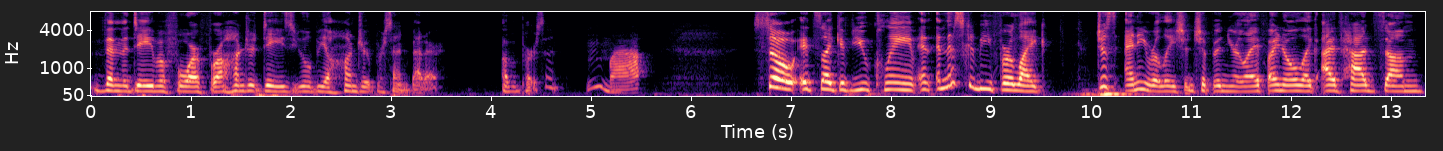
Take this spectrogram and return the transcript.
than the day before for 100 days you will be 100% better of a person Wow. so it's like if you claim, and, and this could be for like just any relationship in your life. I know like I've had some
